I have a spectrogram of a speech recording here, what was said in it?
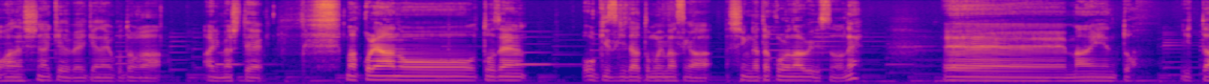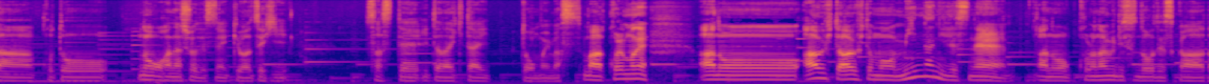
お話ししなければいけないことがありましてまあこれはあのー当然お気づきだと思いますが新型コロナウイルスのねえー蔓延といったことのお話をですね今日はぜひさせていただきたいと思います。まあこれもねあのー会う人会う人もみんなにですねあのコロナウイルスどうですか？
